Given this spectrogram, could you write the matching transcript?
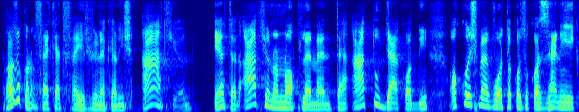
azokon a fekete-fehér filmeken is átjön, Érted? Átjön a naplemente, át tudják adni, akkor is megvoltak azok a zenék,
